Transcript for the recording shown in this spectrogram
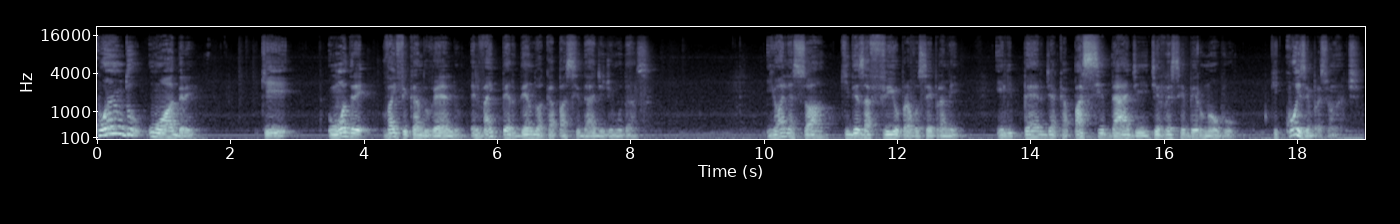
quando um odre, que um odre vai ficando velho, ele vai perdendo a capacidade de mudança. E olha só que desafio para você e para mim. Ele perde a capacidade de receber o novo. Que coisa impressionante.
